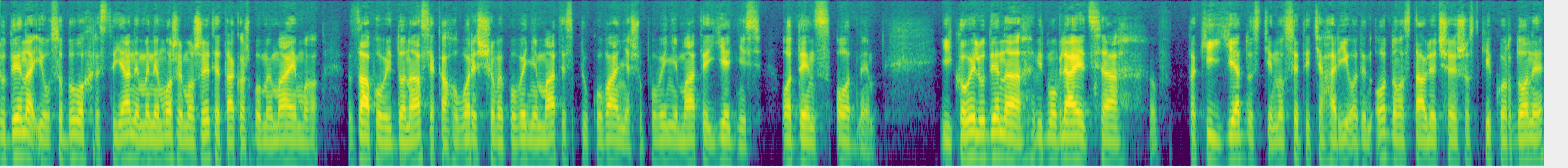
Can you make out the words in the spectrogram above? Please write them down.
людина і особливо християни, ми не можемо жити також, бо ми маємо заповідь до нас, яка говорить, що ви повинні мати спілкування, що повинні мати єдність один з одним. І коли людина відмовляється в такій єдності носити тягарі один одного, ставлячи жорсткі кордони,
